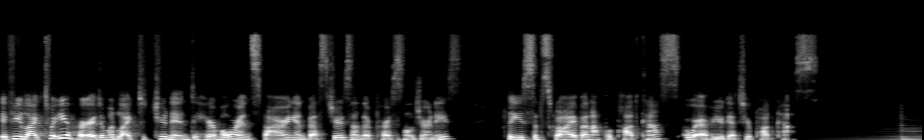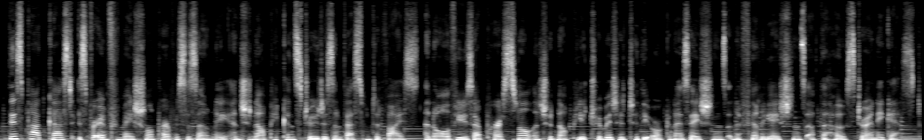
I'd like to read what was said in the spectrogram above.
If you liked what you heard and would like to tune in to hear more inspiring investors and their personal journeys, please subscribe on Apple Podcasts or wherever you get your podcasts. This podcast is for informational purposes only and should not be construed as investment advice, and all views are personal and should not be attributed to the organizations and affiliations of the host or any guest.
